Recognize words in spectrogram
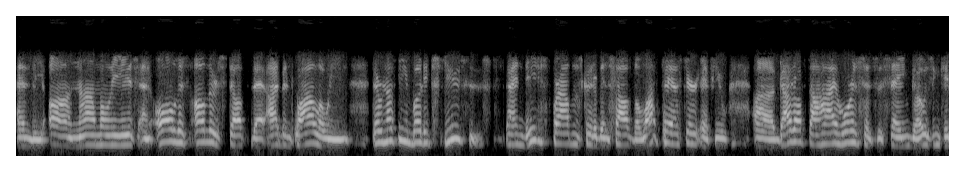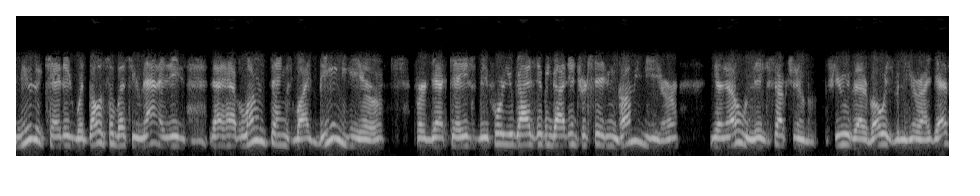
and the anomalies and all this other stuff that I've been following. They're nothing but excuses. And these problems could have been solved a lot faster if you uh, got off the high horse, as the saying goes, and communicated with those of us humanity that have learned things by being here for decades before you guys even got interested in coming here, you know, with the exception of a few that have always been here, I guess.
